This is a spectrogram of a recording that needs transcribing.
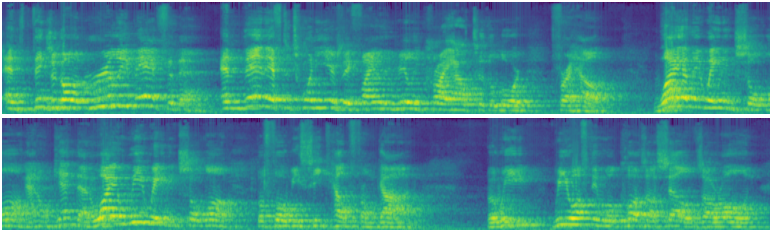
and things are going really bad for them. And then after 20 years, they finally really cry out to the Lord for help. Why are they waiting so long? I don't get that. Why are we waiting so long before we seek help from God? But we, we often will cause ourselves our own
